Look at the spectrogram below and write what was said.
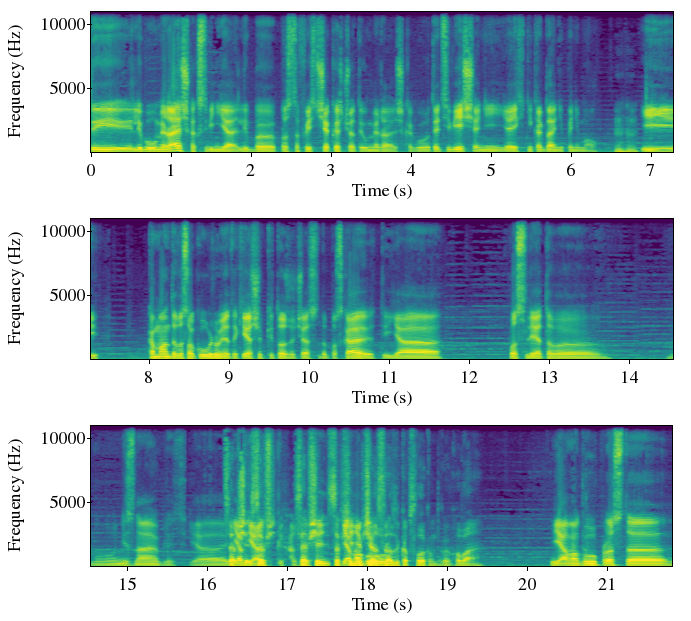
ты либо умираешь как свинья, либо просто фейс-чекаешь, что ты умираешь. Как бы вот эти вещи, они, я их никогда не понимал. Мгм. И команды высокого уровня такие ошибки тоже часто допускают, и я после этого, ну, не знаю, блядь, я, я в Сообщи- сообщ- прихожу. Сообщение, сообщение в чат могу- сразу капслоком такой, хоба. Я могу просто...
